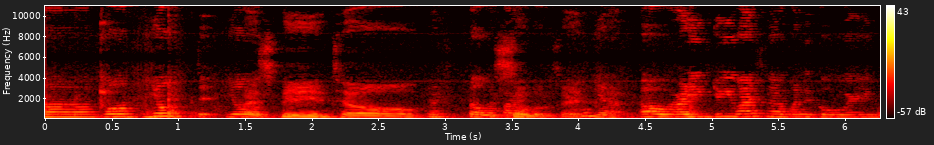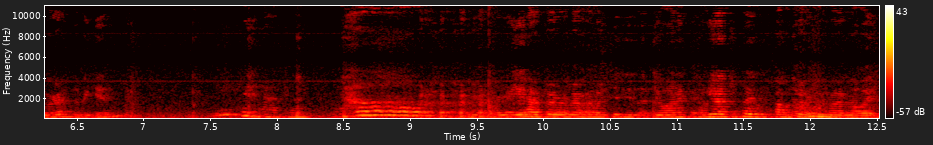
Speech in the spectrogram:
Uh, well, you'll you'll. I stay until the solo the part. solos, right? Yeah. Oh, are you? Do you guys not want to go where you were at the beginning? You can have to remember what to do. Then. Do you want to? You have to play the song. So everyone know it.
